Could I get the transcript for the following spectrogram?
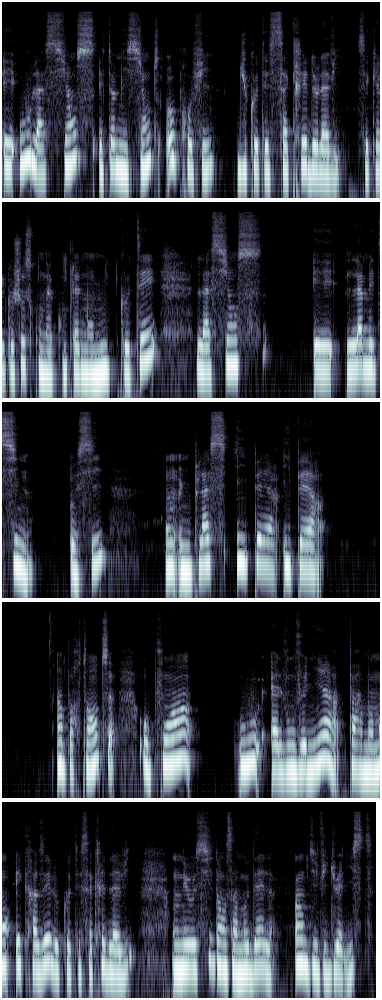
et où la science est omnisciente au profit du côté sacré de la vie. C'est quelque chose qu'on a complètement mis de côté. La science et la médecine aussi ont une place hyper, hyper importante au point où elles vont venir par moments écraser le côté sacré de la vie. On est aussi dans un modèle individualiste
